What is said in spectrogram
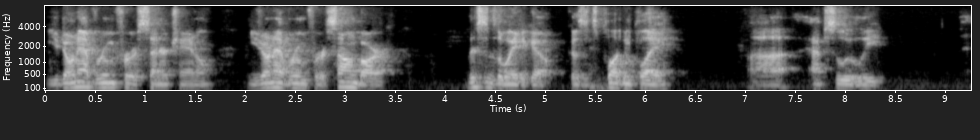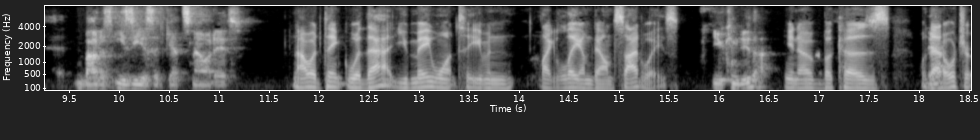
you don't have room for a center channel, you don't have room for a sound bar, this is the way to go because it's plug and play. Uh, absolutely, about as easy as it gets nowadays. And I would think with that, you may want to even like lay them down sideways, You can do that. you know, because with that ultra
